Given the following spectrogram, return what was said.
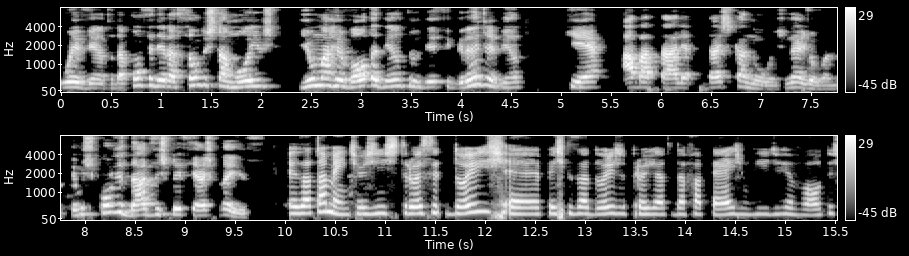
o evento da Confederação dos Tamoios e uma revolta dentro desse grande evento que é a Batalha das Canoas, né, Giovana? Temos convidados especiais para isso. Exatamente. Hoje a gente trouxe dois é, pesquisadores do projeto da FAPERJ, um Rio de Revoltas,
